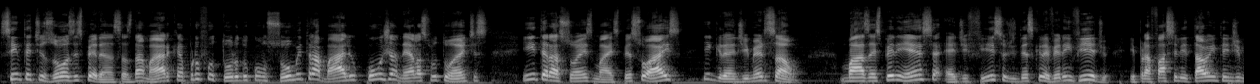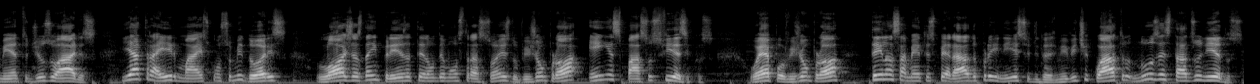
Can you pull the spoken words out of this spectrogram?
sintetizou as esperanças da marca para o futuro do consumo e trabalho com janelas flutuantes, interações mais pessoais e grande imersão. Mas a experiência é difícil de descrever em vídeo, e para facilitar o entendimento de usuários e atrair mais consumidores, lojas da empresa terão demonstrações do Vision Pro em espaços físicos. O Apple Vision Pro tem lançamento esperado para o início de 2024 nos Estados Unidos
